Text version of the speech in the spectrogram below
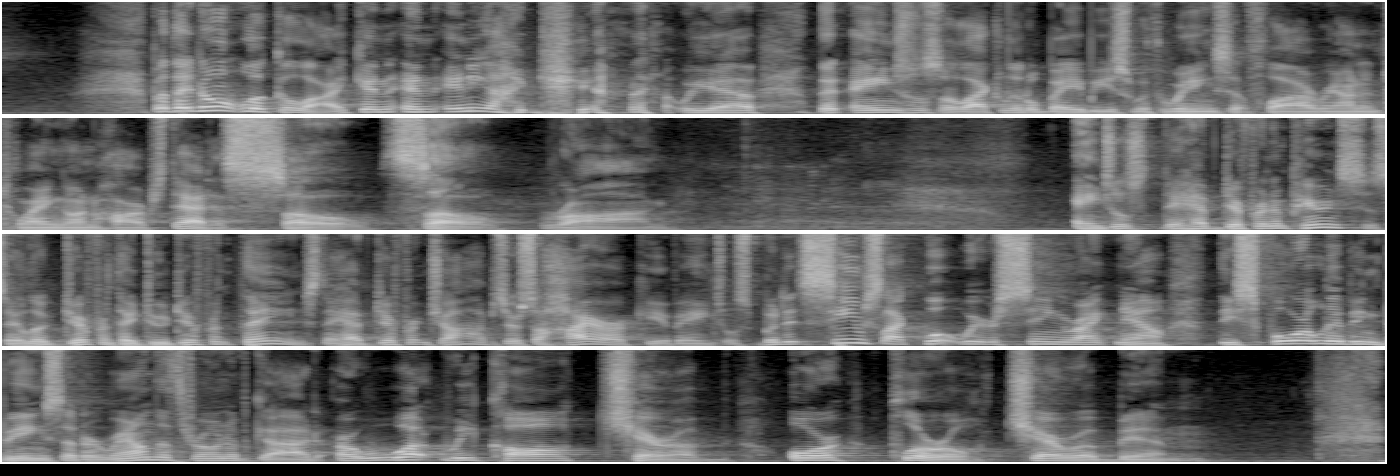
But they don't look alike. And, and any idea that we have that angels are like little babies with wings that fly around and twang on harps, that is so, so wrong. Angels, they have different appearances. They look different. They do different things. They have different jobs. There's a hierarchy of angels. But it seems like what we're seeing right now, these four living beings that are around the throne of God, are what we call cherub, or plural, cherubim.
